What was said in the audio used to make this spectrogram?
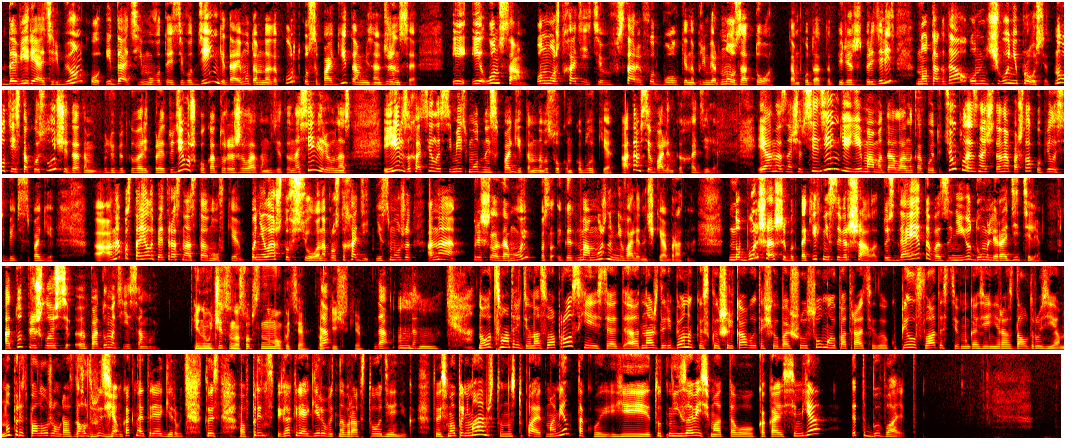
доверять ребенку и дать ему вот эти вот деньги, да, ему там надо куртку, сапоги, там, не знаю, джинсы, и, и он сам, он может ходить в старой футболке, например, но зато там куда-то перераспределить, но тогда он ничего не просит. Ну вот есть такой случай, да, там любят говорить про эту девушку, которая жила там где-то на севере у нас, и ей захотелось иметь модные сапоги там на высоком каблуке, а там все в валенках ходили. И она, значит, все деньги ей мама дала на какое-то теплое, значит, она пошла, купила себе эти сапоги. А, она постояла пять раз на остановке, поняла, что все, она просто ходить не сможет. Она пришла домой и говорит, мам, можно мне валеночки обратно? Но больше ошибок таких не совершала. То есть до этого за нее думали родители. А тут пришлось э, подумать ей самой. И научиться на собственном опыте, фактически. Да, да. Угу. да. Ну вот смотрите, у нас вопрос есть. Однажды ребенок из кошелька вытащил большую сумму и потратил ее. Купил сладости в магазине, раздал друзьям. Ну, предположим, раздал друзьям. Как на это реагировать? То есть, в принципе, как реагировать на воровство денег? То есть мы понимаем, что наступает момент такой, и тут независимо от того, какая семья, это бывает.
